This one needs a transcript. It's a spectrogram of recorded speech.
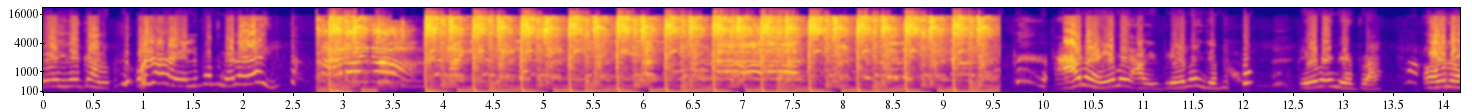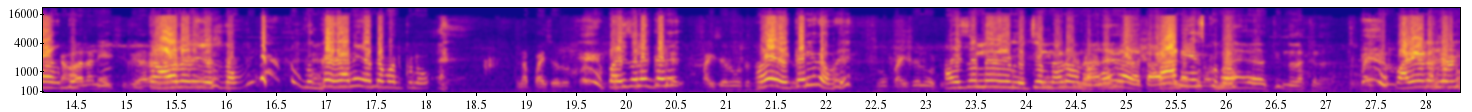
ఓ ఇదే కాదు. వెళ్ళిపోతున్నారా ఆనా ఏమైంది ఆ, ఇప్పుడు ఏమైంది చెప్పు. ఏమైంది చెప్పురా? అవునా? కావాలని చేసినాం. బుగ్గగానే చేద్దాం అనుకున్నాం. నా పైసలు పైసలు ఎక్కడి? పైసలు ఎక్కడి రా భయ్ పైసలు పైసలు మనమే కదా తిన్నది అక్కడ. పదిహేడు వందలు.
